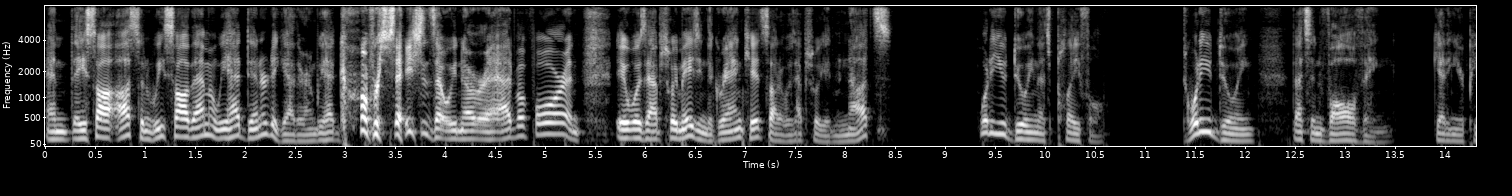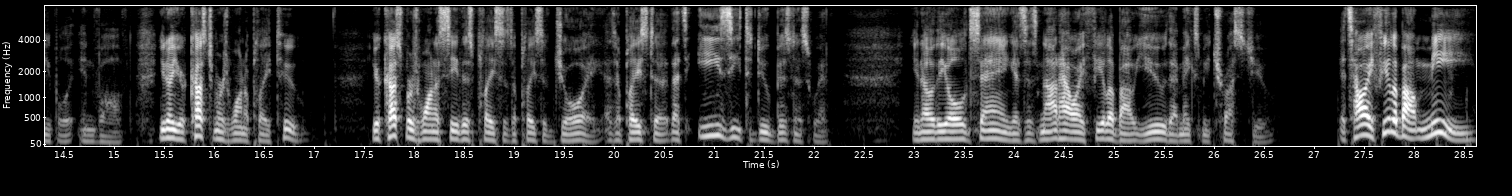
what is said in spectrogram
and they saw us and we saw them, and we had dinner together, and we had conversations that we never had before, and it was absolutely amazing. The grandkids thought it was absolutely nuts. What are you doing that's playful? What are you doing that's involving getting your people involved? You know, your customers want to play too. Your customers want to see this place as a place of joy, as a place to that's easy to do business with. You know, the old saying is it's not how I feel about you that makes me trust you. It's how I feel about me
